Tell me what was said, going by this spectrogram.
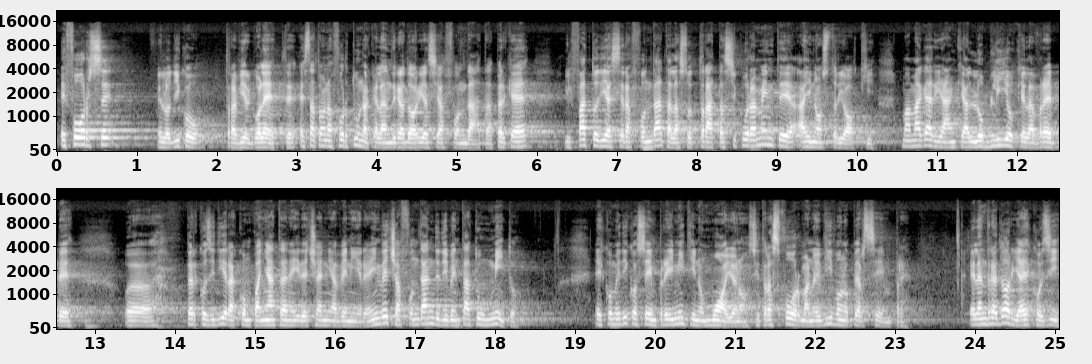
E forse, e lo dico tra virgolette, è stata una fortuna che l'Andria Doria sia affondata, perché il fatto di essere affondata l'ha sottratta sicuramente ai nostri occhi, ma magari anche all'oblio che l'avrebbe, eh, per così dire, accompagnata nei decenni a venire. Invece affondando è diventato un mito. E come dico sempre, i miti non muoiono, si trasformano e vivono per sempre. E l'Andrea Doria è così.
